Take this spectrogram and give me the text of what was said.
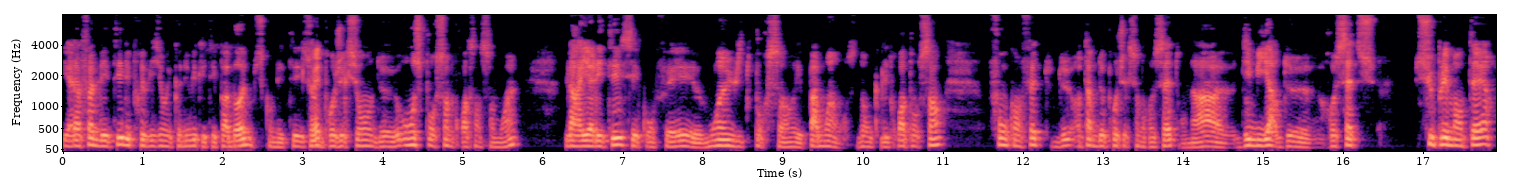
Et à la fin de l'été, les prévisions économiques étaient pas bonnes puisqu'on était sur une projection de 11% de croissance en moins. La réalité, c'est qu'on fait euh, moins 8% et pas moins 11. Donc les 3% font qu'en fait, en termes de projection de recettes, on a 10 euh, milliards de recettes supplémentaires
